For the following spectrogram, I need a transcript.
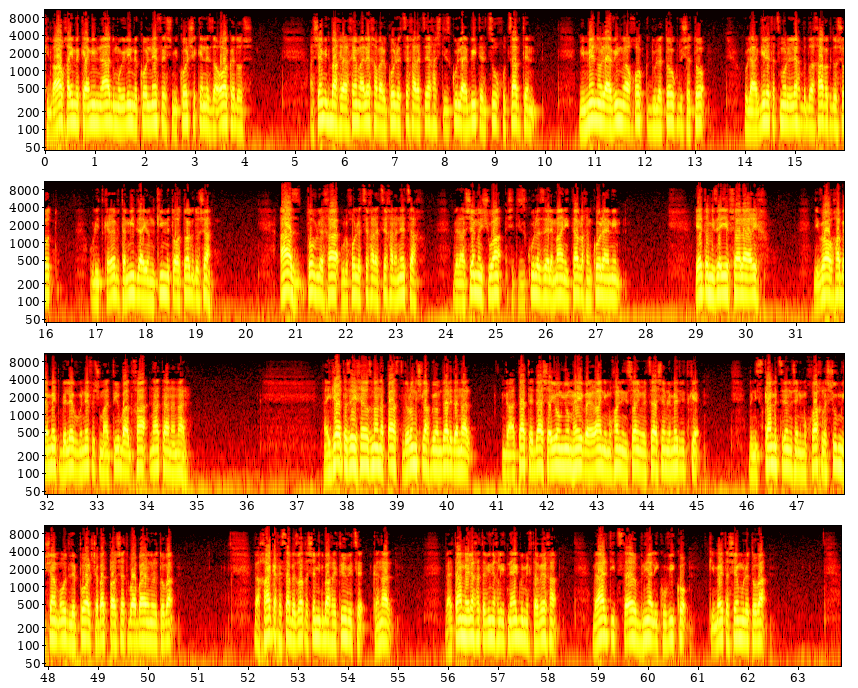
כי דבריו חיים וקיימים לעד ומועילים לכל נפש, מכל שכן לזרעו הקדוש. השם ידבח ירחם עליך ועל כל יוצאיך לצאך, שתזכו להביט אל צור חוצבתם, ממנו להבין מרחוק גדולתו וקדושתו, ולהרגיל את עצמו ללך בדרכיו הקדושות, ולהתקרב תמיד ליונקים מתורתו הקדושה. אז טוב לך ולכל יוצאיך לצאך לנצח, ולהשם הישועה, שתזכו לזה למען ייטב לכם כל הימים. יתר מזה אי אפשר להעריך. דברי רבך באמת בלב ובנפש ומעתיר בעדך, נתן הנ"ל. האיגרת הזה איחר זמן הפסט, ולא נשלח ביום ד' הנ"ל. ועתה תדע שהיום יום ה' וארא אני מוכן לנסוע אם ירצה השם למת ודכה. ונסכם אצלנו שאני מוכרח לשוב משם עוד לפה על שבת פרשת בוא הבא לנו לטובה. ואחר כך אסע בעזרת השם מטבח לטירוויצה, כנ"ל. ועתה מאליך תבין איך להתנהג במכתביך, ואל תצטער בני על עיכובי כה, כי מת השם הוא לטובה.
